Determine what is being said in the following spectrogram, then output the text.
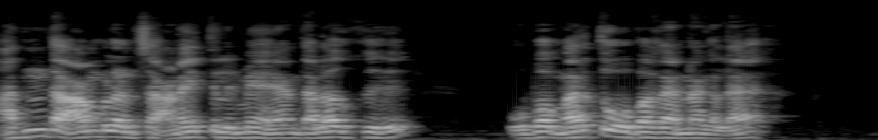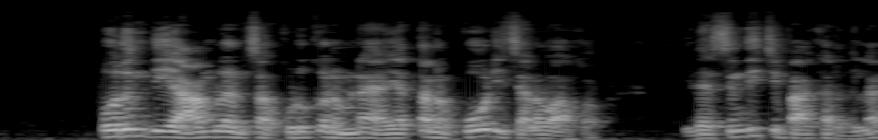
அந்த ஆம்புலன்ஸ் அனைத்துலையுமே அந்த அளவுக்கு உப மருத்துவ உபகரணங்களை பொருந்திய ஆம்புலன்ஸை கொடுக்கணும்னா எத்தனை கோடி செலவாகும்? இதை சிந்திச்சு பார்க்கறதுல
